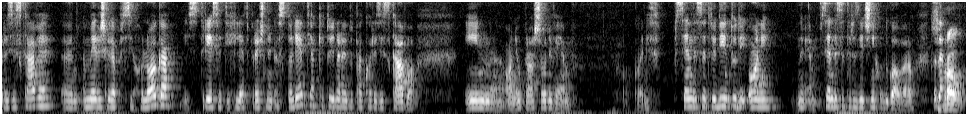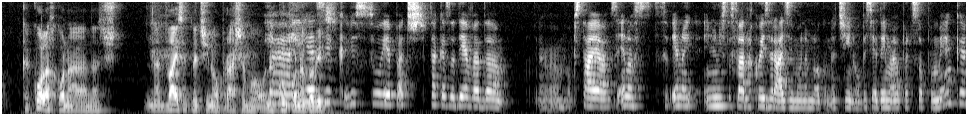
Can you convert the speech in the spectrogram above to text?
raziskave uh, ameriškega psihologa iz 30 let prejšnjega stoletja, ki je tudi naredil tako raziskavo. In uh, on je vprašal, ne vem, koliko je njih, 70 ljudi in tudi oni, ne vem, 70 različnih odgovorov. Tako Se pravi, kako lahko na, na, na 20 načinov vprašamo o nakupu ja, nogavic? Jezik v bistvu je pač taka zadeva, da um, obstaja eno, eno in isto stvar lahko izrazimo na mnogo načinov. Besede imajo pač so pomenke,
